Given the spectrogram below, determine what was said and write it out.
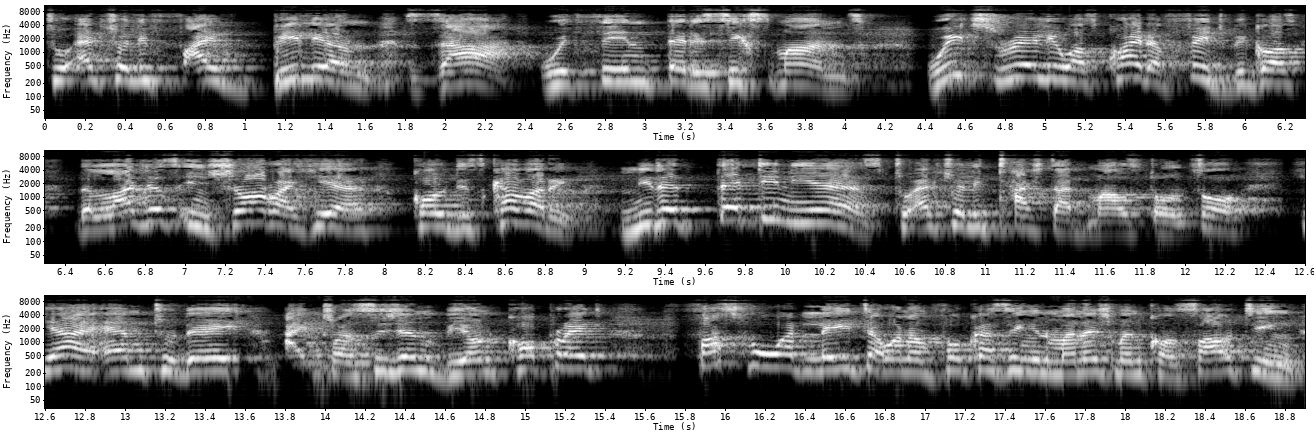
to actually 5 billion ZAR within 36 months which really was quite a feat because the largest insurer here called Discovery needed 13 years to actually touch that milestone. So here I am today. I transitioned beyond corporate Fast forward later when I'm focusing in management consulting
